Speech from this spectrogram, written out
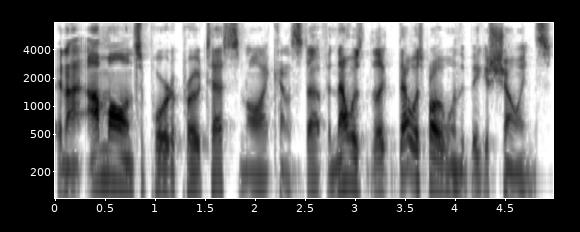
And I, I'm all in support of protests and all that kind of stuff. And that was like that was probably one of the biggest showings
